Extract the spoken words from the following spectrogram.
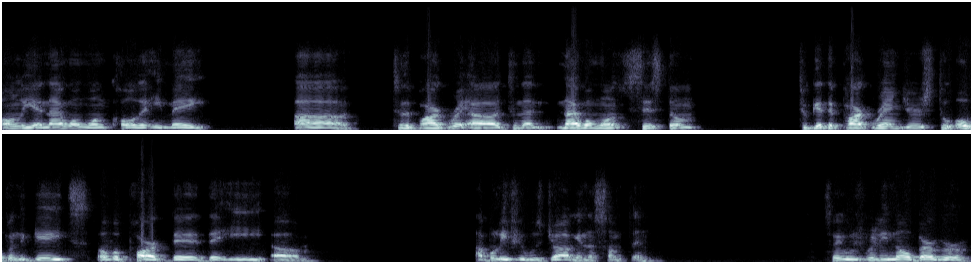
only a 911 call that he made uh to the park uh to the 911 system to get the park rangers to open the gates of a park that that he um I believe he was jogging or something. So it was really no burger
